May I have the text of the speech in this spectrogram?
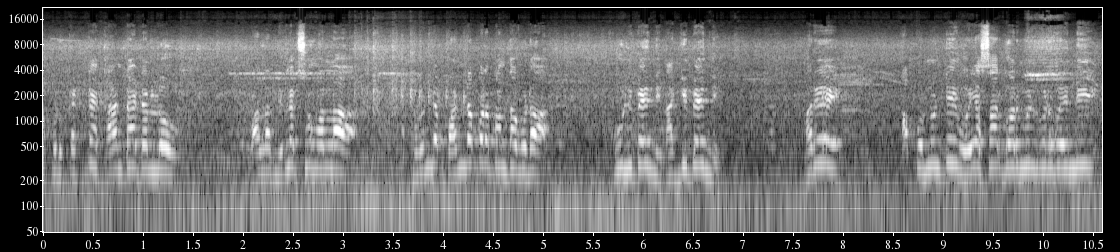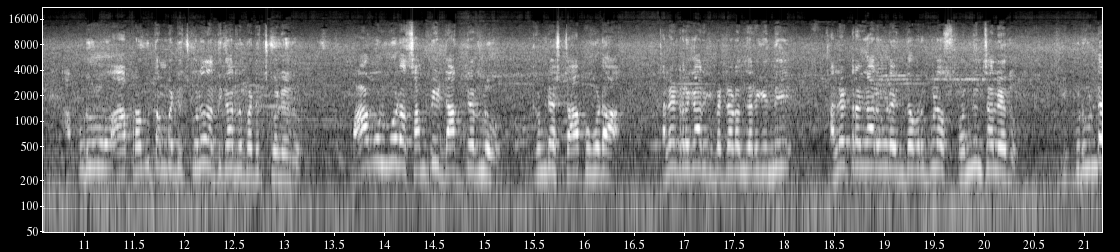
అప్పుడు కట్టిన కాంట్రాక్టర్లు వాళ్ళ నిర్లక్ష్యం వల్ల అక్కడుండే బండపరపంతా కూడా కూలిపోయింది నగ్గిపోయింది. మరి అప్పటి నుండి వైఎస్ఆర్ గవర్నమెంట్ కూడా పోయింది. అప్పుడు ఆ ప్రభుత్వం పట్టించుకోలేదు అధికారులు పట్టించుకోలేదు. మామూలు కూడా చంపి డాక్టర్లు ఉండే స్టాఫ్ కూడా కలెక్టర్ గారికి పెట్టడం జరిగింది. కలెక్టర్ గారు కూడా ఇంతవరకు కూడా స్పందించలేదు. ఇప్పుడు ఉండే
